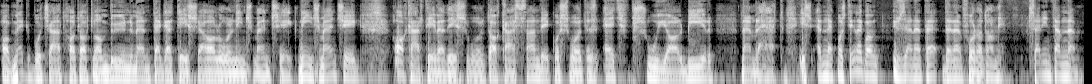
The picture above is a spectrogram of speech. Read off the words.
a megbocsáthatatlan bűn mentegetése alól nincs mentség. Nincs mentség, akár tévedés volt, akár szándékos volt, ez egy súlyjal bír, nem lehet. És ennek most tényleg van üzenete, de nem forradalmi. Szerintem nem.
